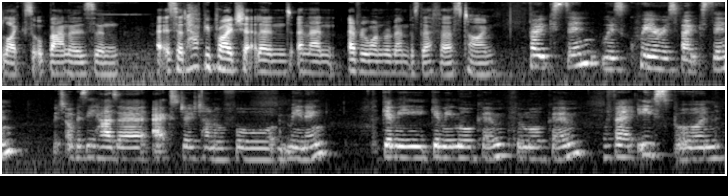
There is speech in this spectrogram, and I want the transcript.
like sort of banners and it said happy pride shetland and then everyone remembers their first time Folkestone was queer as Folkestone, which obviously has a extra Channel 4 meaning. Gimme, gimme Morecambe for Morecambe. For Eastbourne,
